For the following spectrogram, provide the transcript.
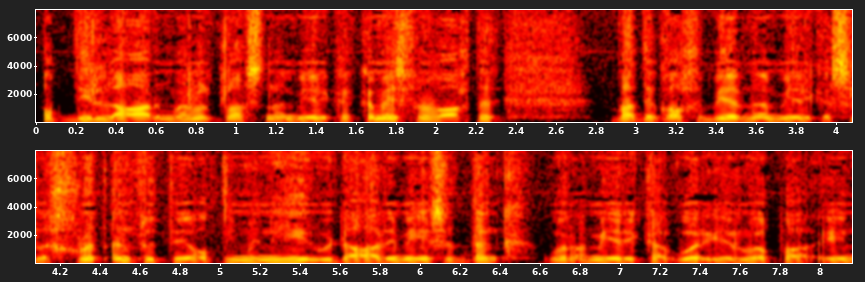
op die laer middelklas in Amerika. Kan mens verwag dat wat ook al gebeur in Amerika sal 'n groot invloed hê op die manier hoe daardie mense dink oor Amerika, oor Europa en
